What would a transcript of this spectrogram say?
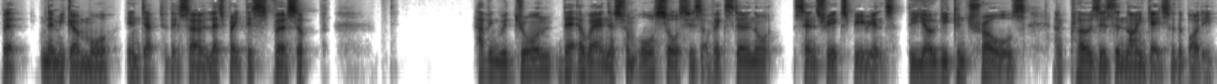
but let me go more in depth with it. So let's break this verse up. Having withdrawn their awareness from all sources of external sensory experience, the yogi controls and closes the nine gates of the body.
